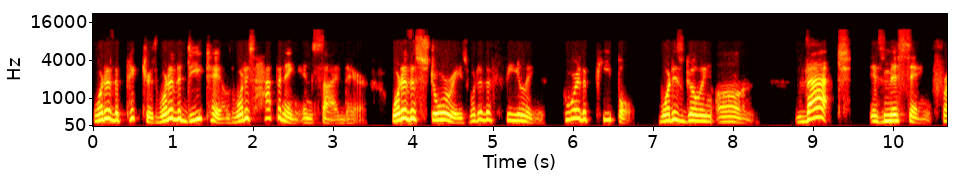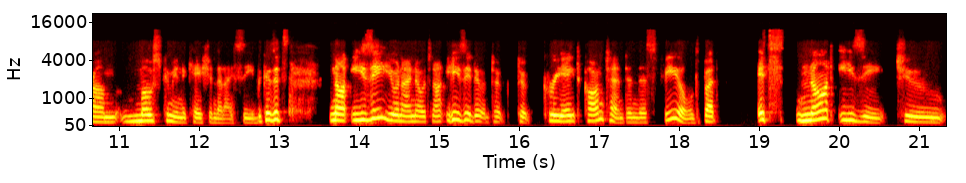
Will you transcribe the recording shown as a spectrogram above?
What are the pictures? What are the details? What is happening inside there? What are the stories? What are the feelings? Who are the people? What is going on? That is missing from most communication that I see because it's not easy. You and I know it's not easy to, to, to create content in this field, but it's not easy to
